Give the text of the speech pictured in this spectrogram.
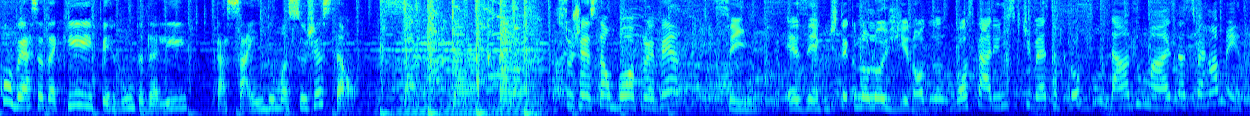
Conversa daqui, pergunta dali, tá saindo uma sugestão. Sugestão boa pro evento? Sim, exemplo de tecnologia. Nós gostaríamos que tivesse aprofundado mais nas ferramentas.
